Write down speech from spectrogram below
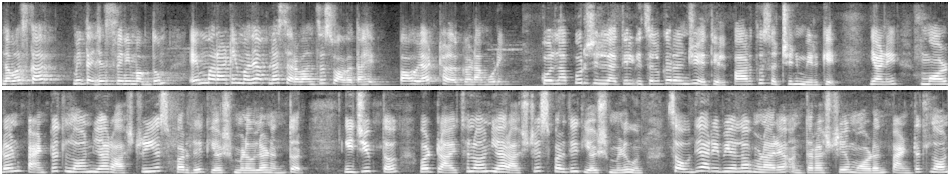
नमस्कार मी तेजस्विनी मगदुम. एम मराठीमध्ये आपल्या सर्वांचं स्वागत आहे. पाहुयात ठळक घडामोडी. कोल्हापूर जिल्ह्यातील इचलकरंजी येथील पार्थ सचिन मिरके याने मॉडर्न पॅन्टथलॉन या राष्ट्रीय स्पर्धेत यश मिळवल्यानंतर इजिप्त व ट्रायथलॉन या राष्ट्रीय स्पर्धेत यश मिळवून सौदी अरेबियाला होणाऱ्या आंतरराष्ट्रीय मॉडर्न पॅन्टथलॉन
